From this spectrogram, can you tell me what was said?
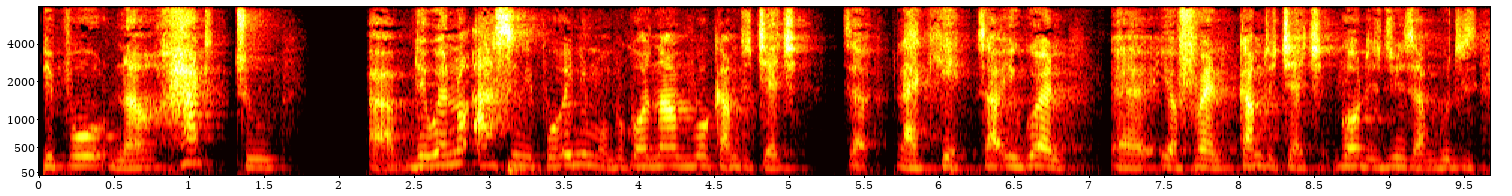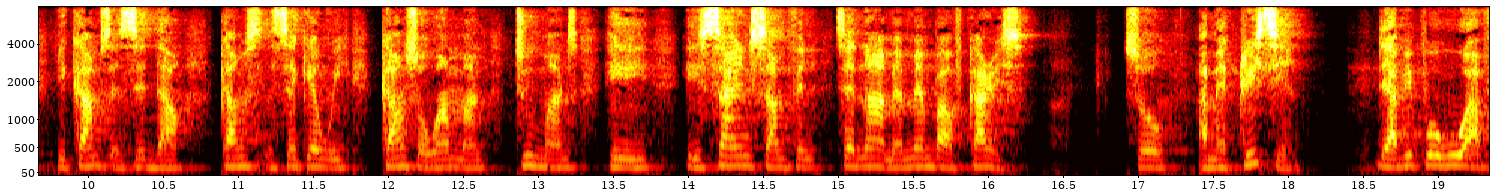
people now had to uh, they were not asking people anymore because now people come to church. So, like here, so you go and uh, your friend come to church. God is doing some good. He comes and sit down. Comes the second week. Comes for one month, two months. He he signs something. Said now I'm a member of Kharis, So I'm a Christian. There are people who have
